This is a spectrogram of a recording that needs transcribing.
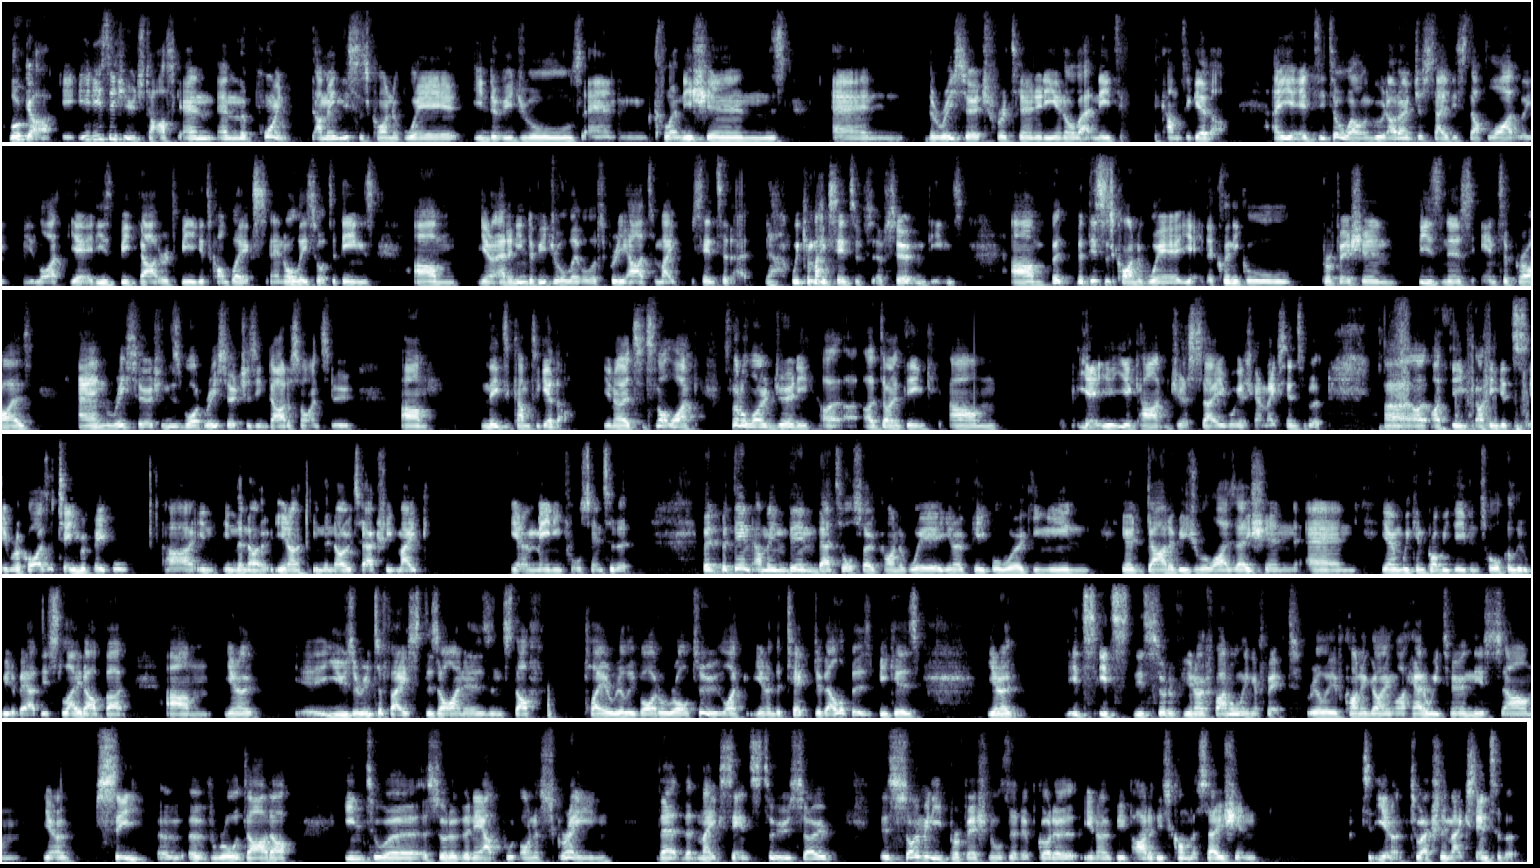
Look, uh, it is a huge task, and and the point. I mean, this is kind of where individuals and clinicians and the research fraternity and all that need to come together. And yeah, it's it's all well and good. I don't just say this stuff lightly. Like, yeah, it is big data. It's big. It's complex, and all these sorts of things. Um, you know, at an individual level, it's pretty hard to make sense of that. Now, we can make sense of, of certain things, um, but but this is kind of where yeah, the clinical profession, business, enterprise, and research, and this is what researchers in data science do, um, need to come together. You know, it's it's not like it's not a lone journey. I, I don't think. Um, yeah, you, you, can't just say we're just going to make sense of it. Uh, I, I, think I think it's it requires a team of people uh, in in the know you know in the know to actually make you know meaningful sense of it. But but then I mean then that's also kind of where you know people working in you know data visualization and you know and we can probably even talk a little bit about this later. But um, you know user interface designers and stuff play a really vital role too, like you know the tech developers because you know it's it's this sort of you know funneling effect really of kind of going like how do we turn this um, you know sea of, of raw data into a, a, sort of an output on a screen that that makes sense too. So there's so many professionals that have got to you know be part of this conversation, to, you know, to actually make sense of it.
